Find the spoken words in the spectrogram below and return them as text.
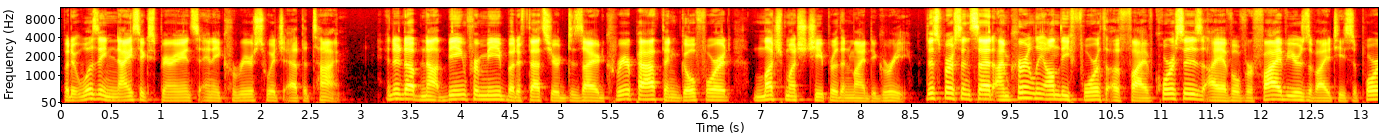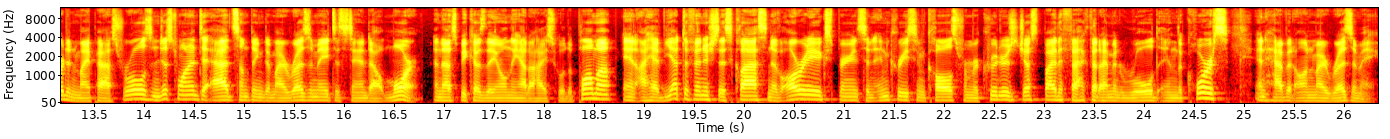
but it was a nice experience and a career switch at the time. Ended up not being for me, but if that's your desired career path, then go for it. Much, much cheaper than my degree. This person said, I'm currently on the fourth of five courses. I have over five years of IT support in my past roles and just wanted to add something to my resume to stand out more. And that's because they only had a high school diploma. And I have yet to finish this class and have already experienced an increase in calls from recruiters just by the fact that I'm enrolled in the course and have it on my resume.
